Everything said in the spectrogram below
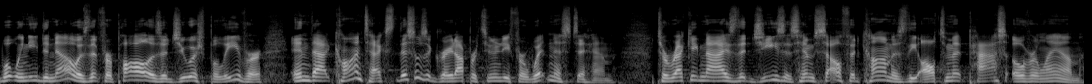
What we need to know is that for Paul, as a Jewish believer, in that context, this was a great opportunity for witness to him, to recognize that Jesus himself had come as the ultimate Passover lamb,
